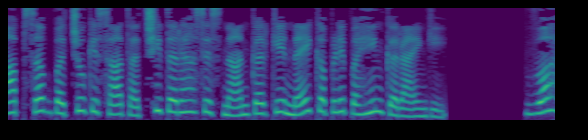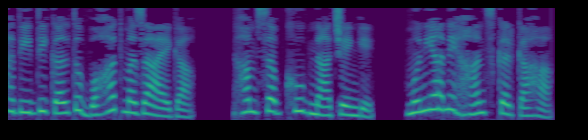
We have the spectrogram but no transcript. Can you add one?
आप सब बच्चों के साथ अच्छी तरह से स्नान करके नए कपड़े पहन कर आएँगी। वाह दीदी, कल तो बहुत मज़ा आएगा। हम सब खूब नाचेंगे। मुनिया ने हंस कर कहा।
